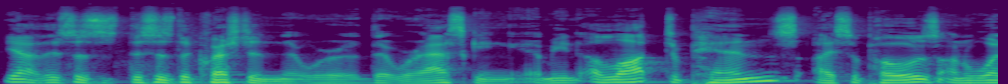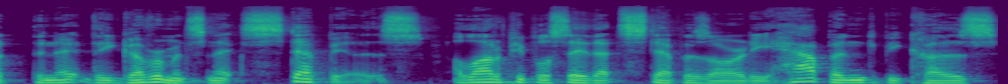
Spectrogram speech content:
Yeah, this is this is the question that we're that we're asking. I mean, a lot depends, I suppose, on what the ne- the government's next step is. A lot of people say that step has already happened because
